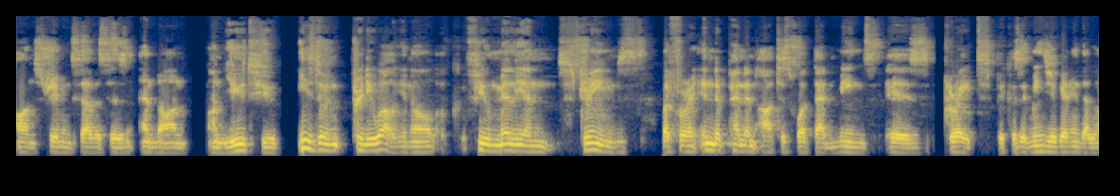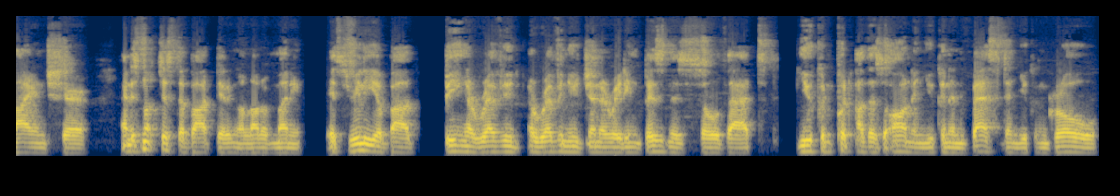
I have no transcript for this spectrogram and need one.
on streaming services and on, on YouTube, he's doing pretty well, you know, a few million streams. But for an independent artist, what that means is great because it means you're getting the lion's share. And it's not just about getting a lot of money. It's really about being a revenue, a revenue generating business so that you can put others on and you can invest and you can grow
